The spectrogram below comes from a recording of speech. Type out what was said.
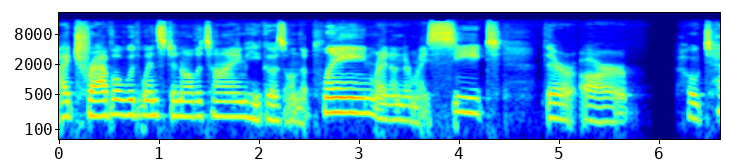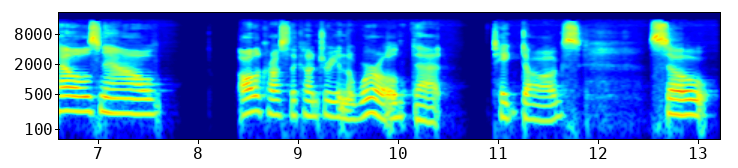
I travel with Winston all the time. He goes on the plane right under my seat. There are hotels now all across the country and the world that take dogs. So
